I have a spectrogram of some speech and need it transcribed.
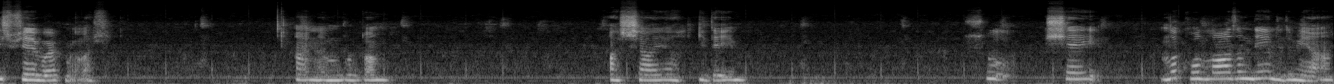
Hiçbir şeye bırakmıyorlar. Aynen buradan aşağıya gideyim. Şu şey buna kol lazım değil mi ya?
